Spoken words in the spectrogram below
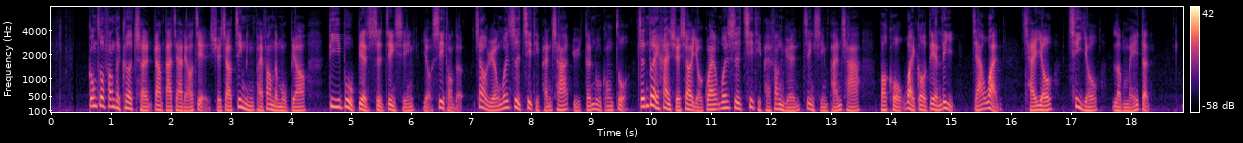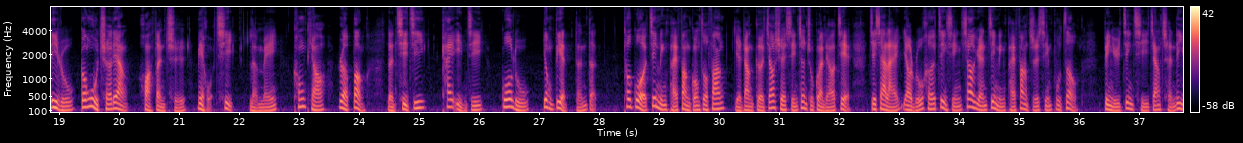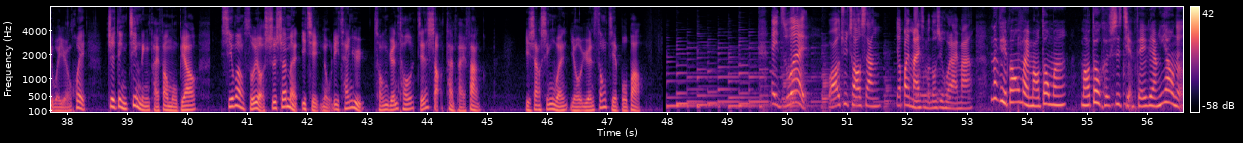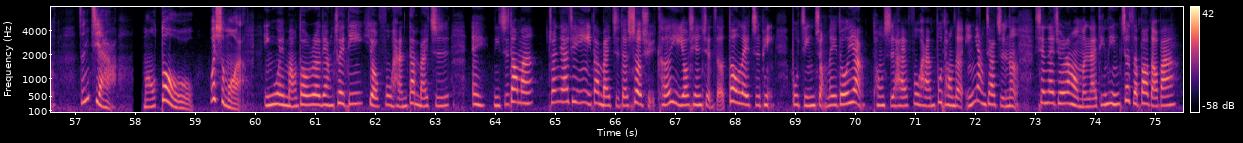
工作坊的课程让大家了解学校净零排放的目标。第一步便是进行有系统的校园温室气体盘查与登录工作，针对和学校有关温室气体排放源进行盘查，包括外购电力、甲烷、柴油、汽油、冷媒等。例如，公务车辆、化粪池、灭火器、冷媒、空调、热泵、冷气机、开饮机、锅炉、用电等等。透过近零排放工作坊，也让各教学行政主管了解接下来要如何进行校园近零排放执行步骤，并于近期将成立委员会，制定近零排放目标。希望所有师生们一起努力参与，从源头减少碳排放。以上新闻由袁松杰播报。哎，紫薇，我要去超商，要帮你买什么东西回来吗？那可以帮我买毛豆吗？毛豆可是减肥良药呢。真假？毛豆哦，为什么啊？因为毛豆热量最低，又富含蛋白质。哎，你知道吗？专家建议蛋白质的摄取可以优先选择豆类制品，不仅种类多样，同时还富含不同的营养价值呢。现在就让我们来听听这则报道吧。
